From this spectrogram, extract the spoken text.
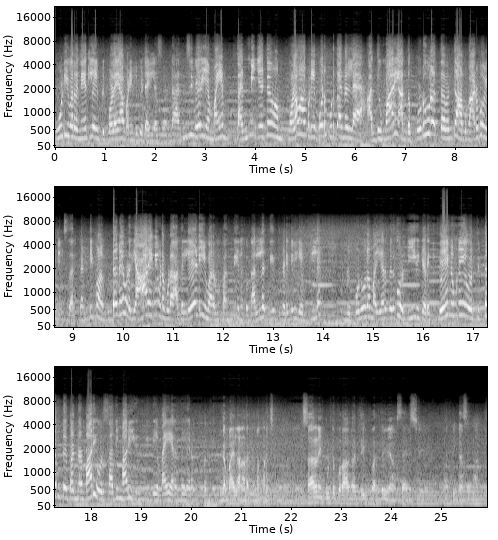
கூடி வர நேரத்துல இப்படி கொலையா பண்ணிட்டு போயிட்டாங்க சார். அஞ்சு பேர் என் மயம் தண்ணி கேட்டும் மிளகா பொடியை போட்டு கொடுத்தாங்கல்ல அது மாதிரி அந்த கொடூரத்தை வந்து அவங்க அனுபவிக்கணும் சார் கண்டிப்பா விடவே விடாது யாரையுமே விடக்கூடாது. அந்த லேடி வரம் வந்து எனக்கு நல்ல தீர்ப்பு கிடைக்குது என் பிள்ளை இந்த கொடூரமா இறந்ததுக்கு ஒரு தீர்வு கிடைக்கும். வேணும்னே ஒரு திட்டம் பண்ண மாதிரி ஒரு சதி மாதிரி இருந்து என் பையன் இறந்து இறந்து வந்து இந்த மாதிரிலாம் நடக்கும் நான் நினைச்சேன். விசாரணை கூட்டு போறாங்க திருப்பி வந்து விசாரிச்சு அப்படின்னு தான் சொன்னாங்க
